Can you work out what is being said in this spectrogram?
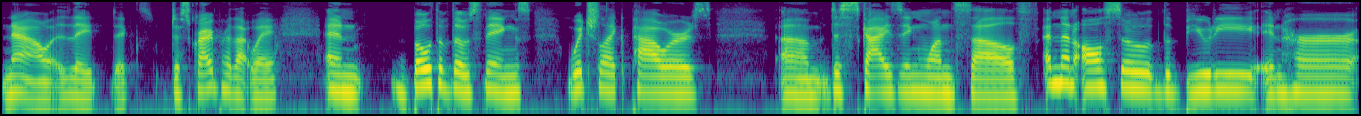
now they ex- describe her that way. And both of those things witch like powers um, disguising oneself, and then also the beauty in her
